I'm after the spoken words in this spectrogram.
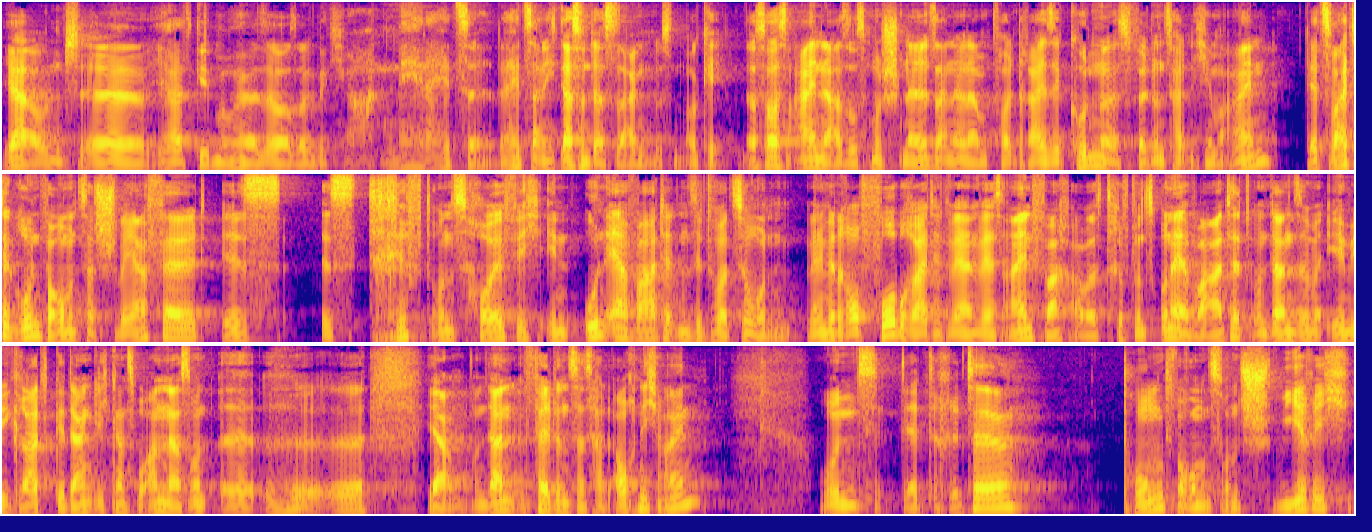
Ja, und äh, ja, es geht mir manchmal selber so, dann denke ich oh, nee, da hättest, du, da hättest du eigentlich das und das sagen müssen. Okay, das war das eine. Also es muss schnell sein, in einem Fall drei Sekunden, das fällt uns halt nicht immer ein. Der zweite Grund, warum uns das schwerfällt, ist, es trifft uns häufig in unerwarteten Situationen. Wenn wir darauf vorbereitet wären, wäre es einfach, aber es trifft uns unerwartet und dann sind wir irgendwie gerade gedanklich ganz woanders und äh, äh, äh, ja, und dann fällt uns das halt auch nicht ein. Und der dritte Punkt, warum es uns schwierig,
